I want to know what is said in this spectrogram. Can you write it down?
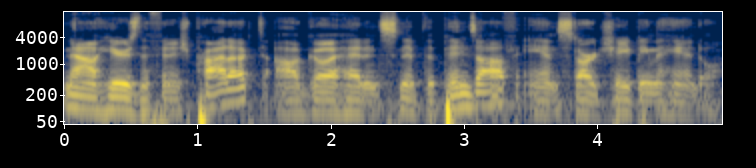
Now here's the finished product. I'll go ahead and snip the pins off and start shaping the handle.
